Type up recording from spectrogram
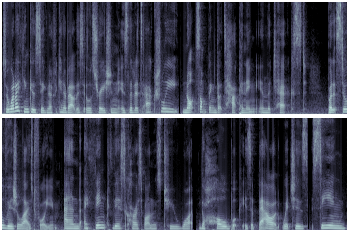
So, what I think is significant about this illustration is that it's actually not something that's happening in the text, but it's still visualized for you. And I think this corresponds to what the whole book is about, which is seeing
